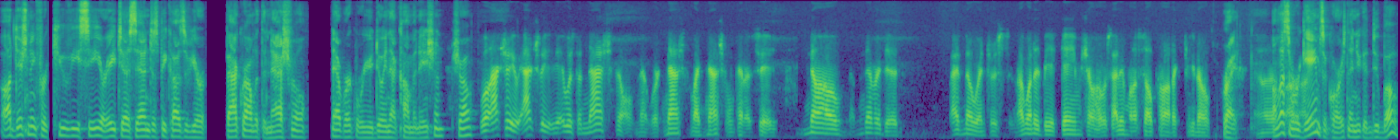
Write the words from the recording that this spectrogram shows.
auditioning for QVC or HSN just because of your background with the Nashville network where you're doing that combination show? Well, actually, actually, it was the Nashville network, Nash, like Nashville, Tennessee. No, never did. I had no interest. I wanted to be a game show host. I didn't want to sell product, you know. Right. Uh, Unless it were uh, games, of course, then you could do both.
